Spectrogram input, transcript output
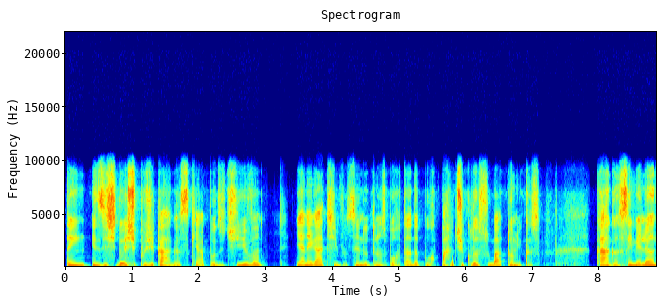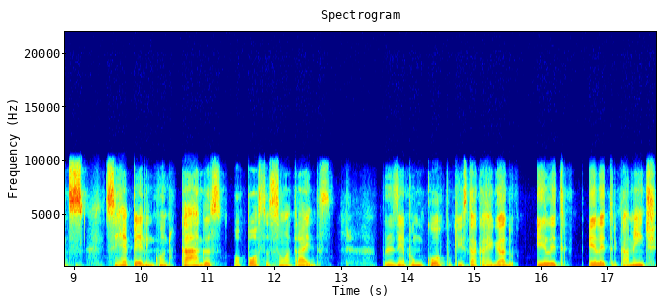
tem existe dois tipos de cargas, que é a positiva e a negativa, sendo transportada por partículas subatômicas. Cargas semelhantes se repelem enquanto cargas opostas são atraídas. Por exemplo, um corpo que está carregado eletri eletricamente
